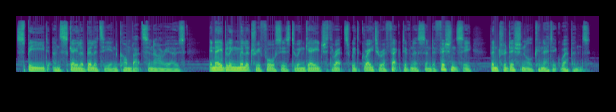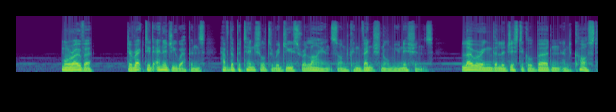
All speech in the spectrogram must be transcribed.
speed, and scalability in combat scenarios, enabling military forces to engage threats with greater effectiveness and efficiency than traditional kinetic weapons. Moreover, directed energy weapons have the potential to reduce reliance on conventional munitions, lowering the logistical burden and cost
